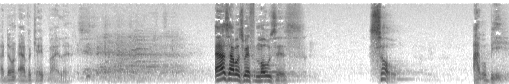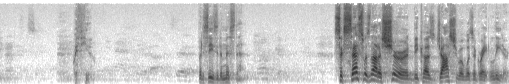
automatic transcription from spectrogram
I don't advocate violence. As I was with Moses, so I will be with you. But it's easy to miss that. Success was not assured because Joshua was a great leader.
